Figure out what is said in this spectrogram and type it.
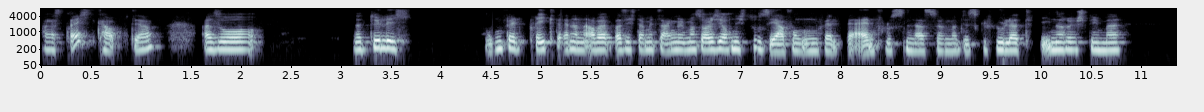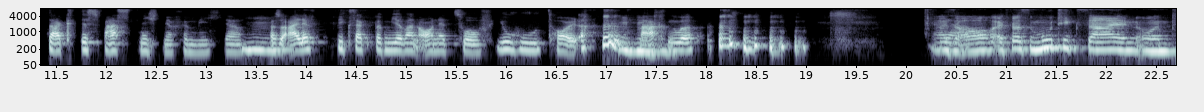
hast recht gehabt, ja. Also natürlich, das Umfeld prägt einen, aber was ich damit sagen will, man soll sich auch nicht zu sehr vom Umfeld beeinflussen lassen, wenn man das Gefühl hat, die innere Stimme sagt, das passt nicht mehr für mich. Ja. Mhm. Also alle, wie gesagt, bei mir waren auch nicht so auf Juhu, toll, mhm. machen wir. Also ja. auch etwas mutig sein und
